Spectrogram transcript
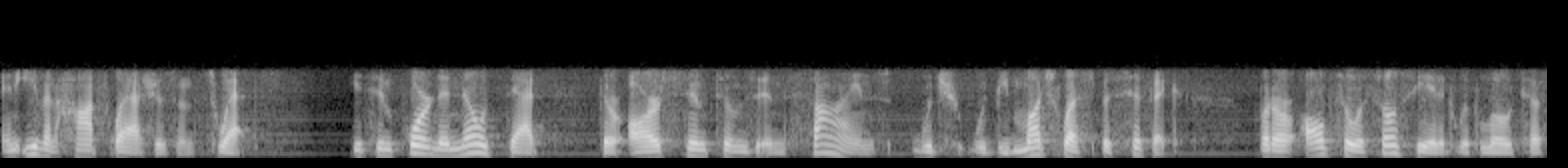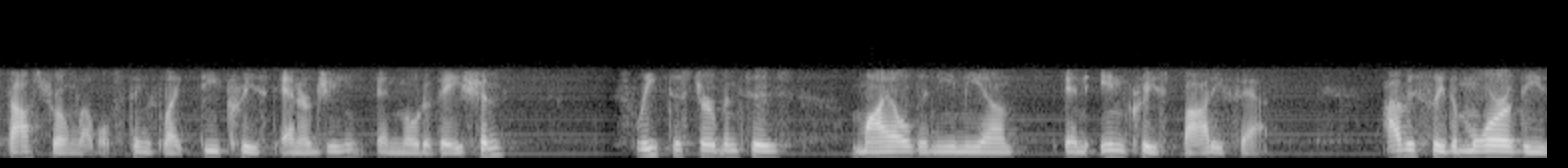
and even hot flashes and sweats. It's important to note that there are symptoms and signs which would be much less specific, but are also associated with low testosterone levels, things like decreased energy and motivation, sleep disturbances, mild anemia, and increased body fat. Obviously, the more of these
